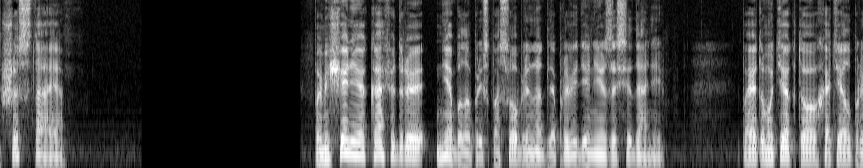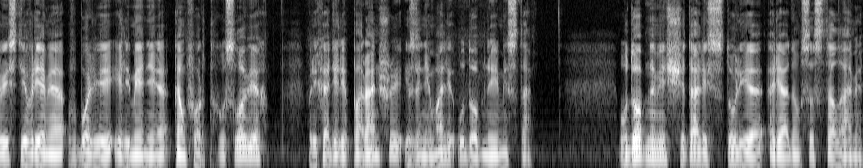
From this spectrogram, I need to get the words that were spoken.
шестая. Помещение кафедры не было приспособлено для проведения заседаний. Поэтому те, кто хотел провести время в более или менее комфортных условиях, приходили пораньше и занимали удобные места. Удобными считались стулья рядом со столами,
